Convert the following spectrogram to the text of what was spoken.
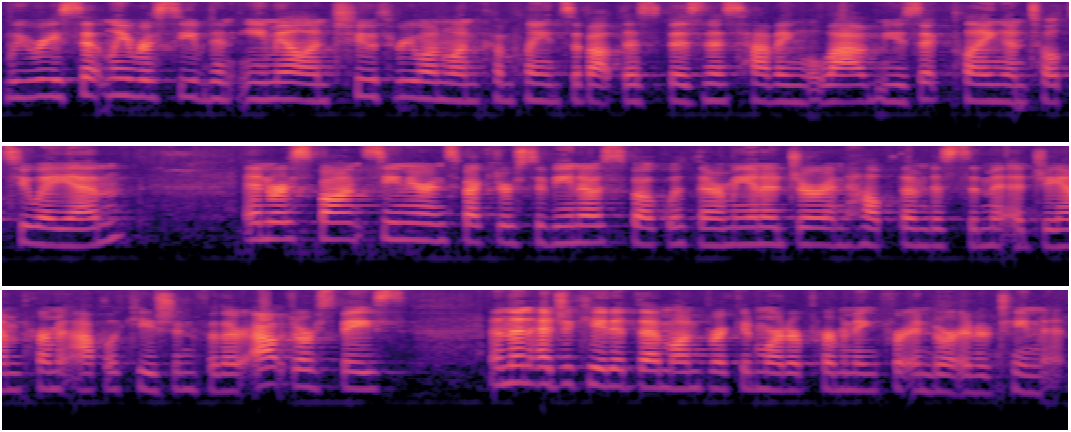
We recently received an email and two 311 complaints about this business having loud music playing until 2 a.m. In response, Senior Inspector Savino spoke with their manager and helped them to submit a jam permit application for their outdoor space and then educated them on brick and mortar permitting for indoor entertainment.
